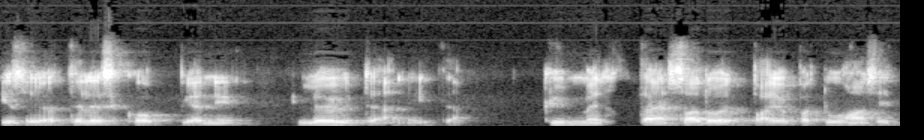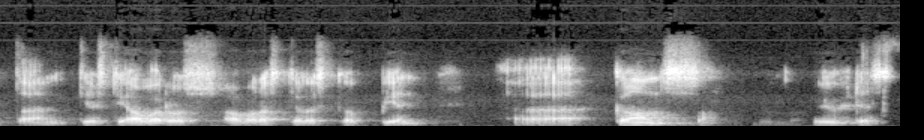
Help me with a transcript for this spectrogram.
isoja teleskooppia, niin löytää niitä kymmenittäin, sadoittain, jopa tuhansittain, tietysti avaruus, avaruusteleskooppien ää, kanssa yhdessä.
